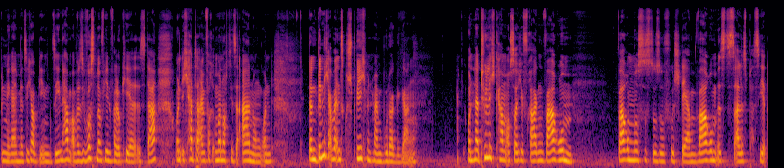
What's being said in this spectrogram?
bin mir gar nicht mehr sicher, ob die ihn gesehen haben, aber sie wussten auf jeden Fall, okay, er ist da. Und ich hatte einfach immer noch diese Ahnung. Und dann bin ich aber ins Gespräch mit meinem Bruder gegangen. Und natürlich kamen auch solche Fragen, warum? Warum musstest du so früh sterben? Warum ist das alles passiert?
